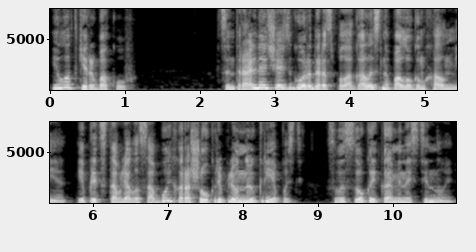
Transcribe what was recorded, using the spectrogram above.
и лодки рыбаков. Центральная часть города располагалась на пологом холме и представляла собой хорошо укрепленную крепость с высокой каменной стеной,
